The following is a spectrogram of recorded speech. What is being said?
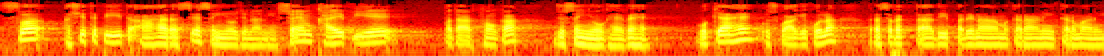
स्व अशित पीत आहार से संयोजनानी, स्वयं खाए पिए पदार्थों का जो संयोग है वह। वो क्या है? उसको आगे खोला रसरक्त आदि परिणाम कराणी कर्माणी।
